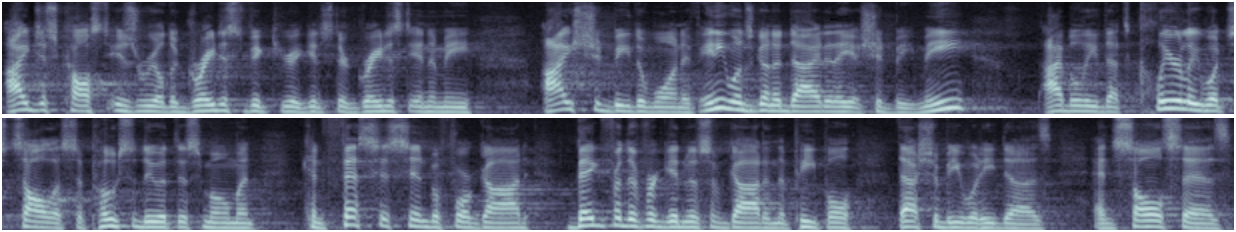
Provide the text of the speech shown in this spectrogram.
I just cost Israel the greatest victory against their greatest enemy. I should be the one. If anyone's going to die today, it should be me. I believe that's clearly what Saul is supposed to do at this moment confess his sin before God, beg for the forgiveness of God and the people. That should be what he does. And Saul says,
